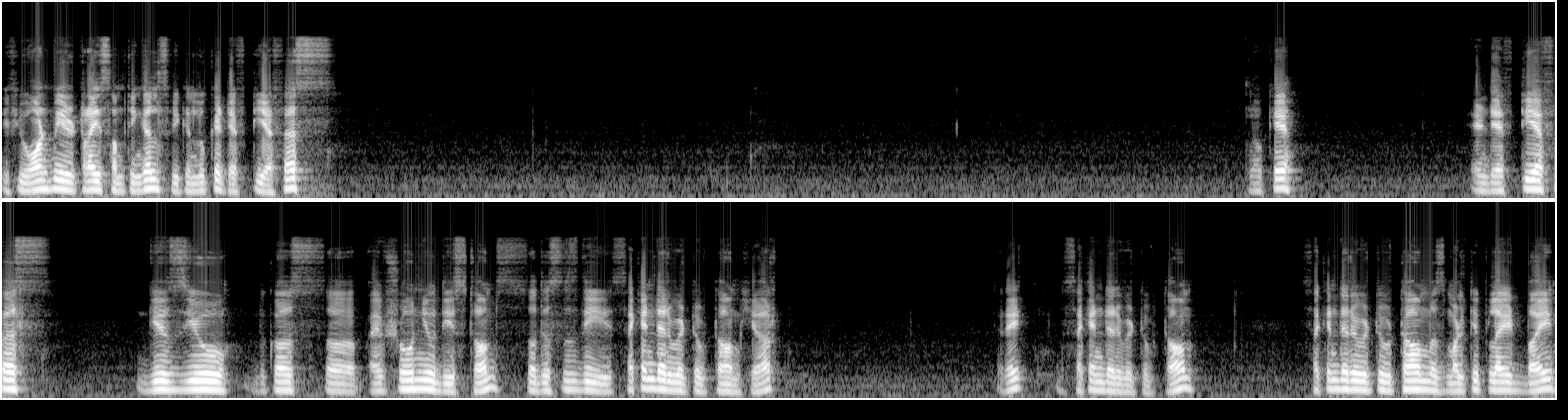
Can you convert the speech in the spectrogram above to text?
if you want me to try something else we can look at FTFS okay and FTFS gives you because uh, I have shown you these terms. So, this is the second derivative term here right the second derivative term second derivative term is multiplied by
